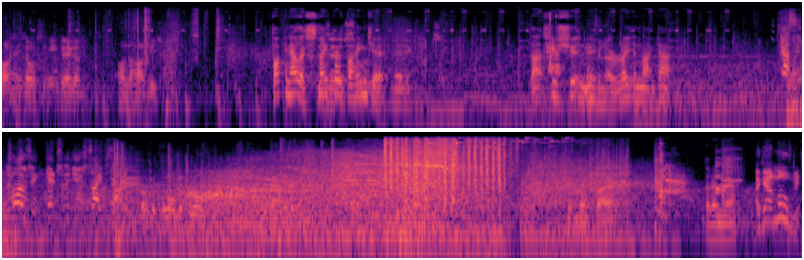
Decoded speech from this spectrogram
Oh, there's also me and Greg on, on the heartbeat. Fucking hell, there's snipers behind you. someone very close. That's who's shooting me. They're uh, right in that gap. Gas is closing. Get to the new safe zone. Got get them all, get them all. Putting down fire. They're in there. I got movement.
